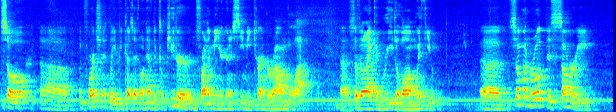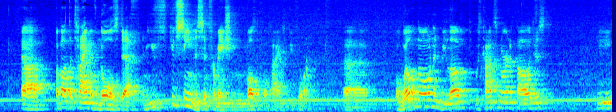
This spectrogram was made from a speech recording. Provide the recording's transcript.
So, unfortunately, because I don't have the computer in front of me, you're going to see me turned around a lot uh, so that I can read along with you. Uh, someone wrote this summary uh, about the time of Noel's death, and you've, you've seen this information multiple times before. Uh, a well-known and beloved Wisconsin ornithologist, he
